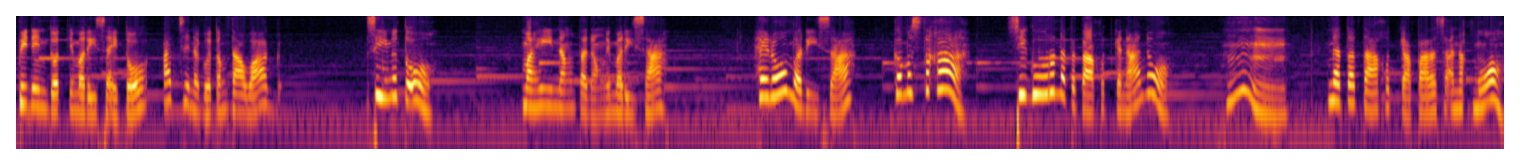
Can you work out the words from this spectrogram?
Pinindot ni Marisa ito at sinagot ang tawag. Sino to? Mahinang tanong ni Marisa. Hello Marisa, kamusta ka? Siguro natatakot ka na no? Hmm, natatakot ka para sa anak mo.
